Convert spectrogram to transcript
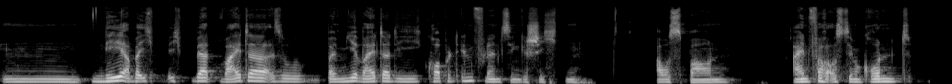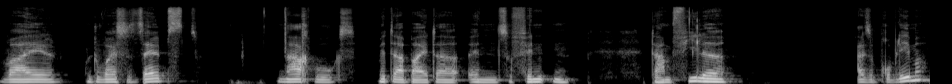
Mm, nee, aber ich, ich werde weiter, also bei mir weiter die Corporate Influencing Geschichten ausbauen. Einfach aus dem Grund, weil, und du weißt es selbst, Nachwuchs, MitarbeiterInnen zu finden. Da haben viele also Probleme.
